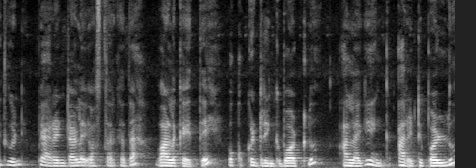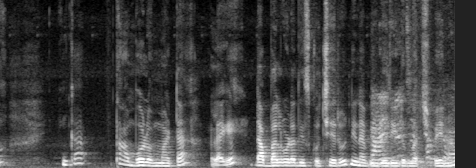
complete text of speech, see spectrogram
ఇదిగోండి పేరెంట్ వాళ్ళు వస్తారు కదా వాళ్ళకైతే ఒక్కొక్క డ్రింక్ బాటిల్ అలాగే ఇంకా అరటిపళ్ళు ఇంకా తాంబూలం అన్నమాట. అలాగే డబ్బాలు కూడా తీసుకొచ్చారు. నేను ఆ వీడియో తీయడం మర్చిపోయాను.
